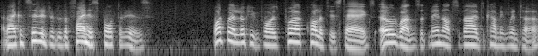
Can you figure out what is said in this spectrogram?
And I consider it to be the finest sport there is. What we're looking for is poor quality stags, old ones that may not survive the coming winter.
